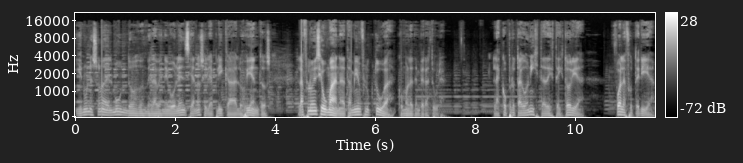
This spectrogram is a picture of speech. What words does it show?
y en una zona del mundo donde la benevolencia no se le aplica a los vientos, la afluencia humana también fluctúa como la temperatura. La coprotagonista de esta historia fue a la futería,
